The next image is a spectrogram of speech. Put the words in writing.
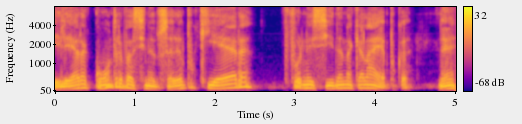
Ele era contra a vacina do sarampo que era fornecida naquela época. Né?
